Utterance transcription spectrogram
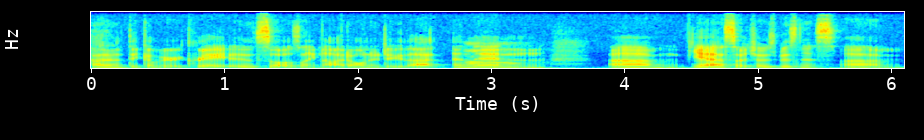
I don't think I'm very creative. So I was like, no, I don't want to do that. And Aw. then, um, yeah, so I chose business, um,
